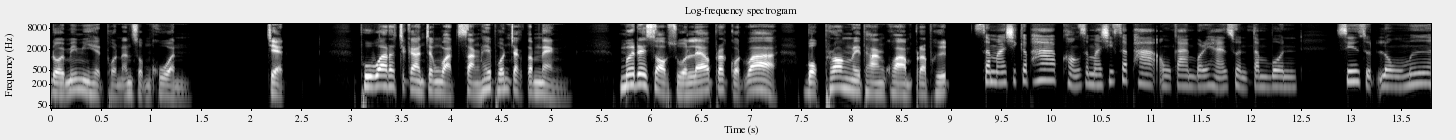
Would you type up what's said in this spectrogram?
โดยไม่มีเหตุผลอันสมควร 7. ผู้ว่าราชการจังหวัดสั่งให้พ้นจากตำแหน่ง เมื่อได้สอบสวนแล้วปรากฏว่าบกพร่องในทางความประพฤติ สมาชิกภาพของสมาชิกสภาองค์การบริหารส่วนตำบล สิ้นสุดลงเมื่อ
